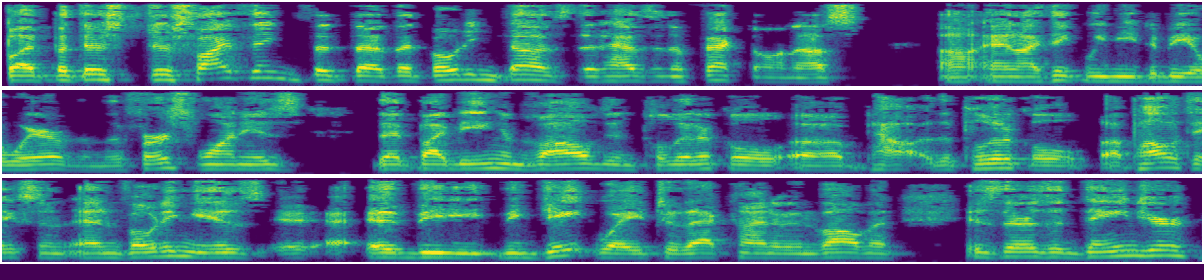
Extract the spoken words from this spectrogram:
but but there's there's five things that, that that voting does that has an effect on us, uh, and I think we need to be aware of them. The first one is that by being involved in political, uh, the political uh, politics and, and, voting is uh, the the gateway to that kind of involvement. Is there's a danger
